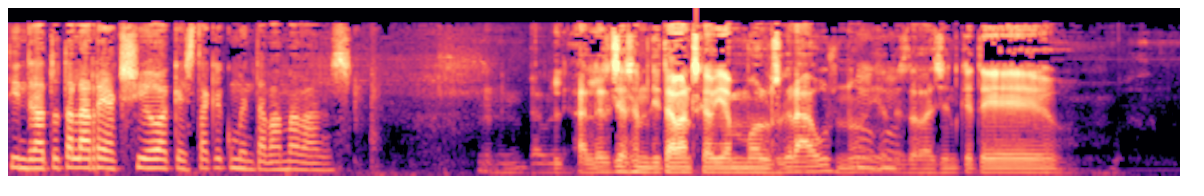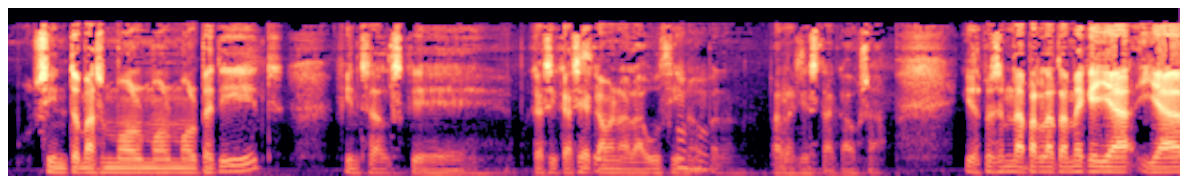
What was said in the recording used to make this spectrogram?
tindrà tota la reacció aquesta que comentàvem abans. Al·lèrgies hem dit abans que havia molts graus, no? Hi ha des de la gent que té símptomes molt, molt, molt petits fins als que quasi, quasi sí. acaben a la UCI, no? Per, per aquesta causa. I després hem de parlar també que hi ha, hi ha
